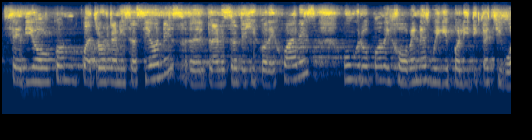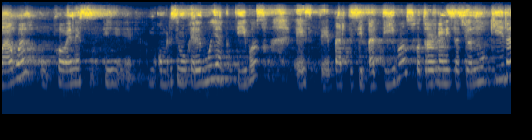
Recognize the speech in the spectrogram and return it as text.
se dio con cuatro organizaciones, el Plan Estratégico de Juárez, un grupo de jóvenes Wigi Política Chihuahua, jóvenes eh, hombres y mujeres muy activos, este, participativos, otra organización Mukira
